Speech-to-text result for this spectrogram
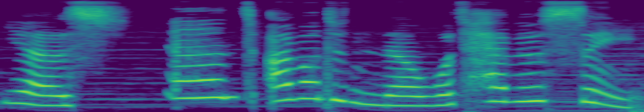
Yes, and I want to know what have you seen?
